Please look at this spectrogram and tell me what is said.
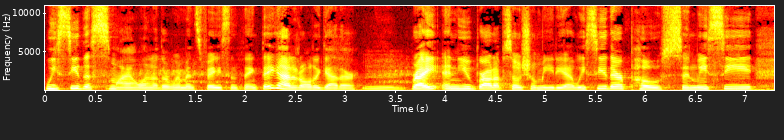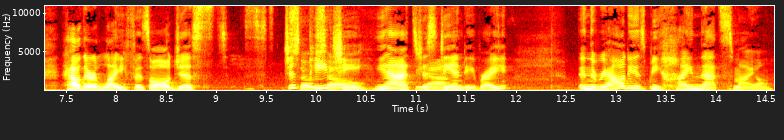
we see the smile on other women's face and think they got it all together. Mm. Right? And you brought up social media. We see their posts and we see how their life is all just just So-so. peachy. Yeah, it's just Yeah. dandy, right? And the reality is behind that smile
